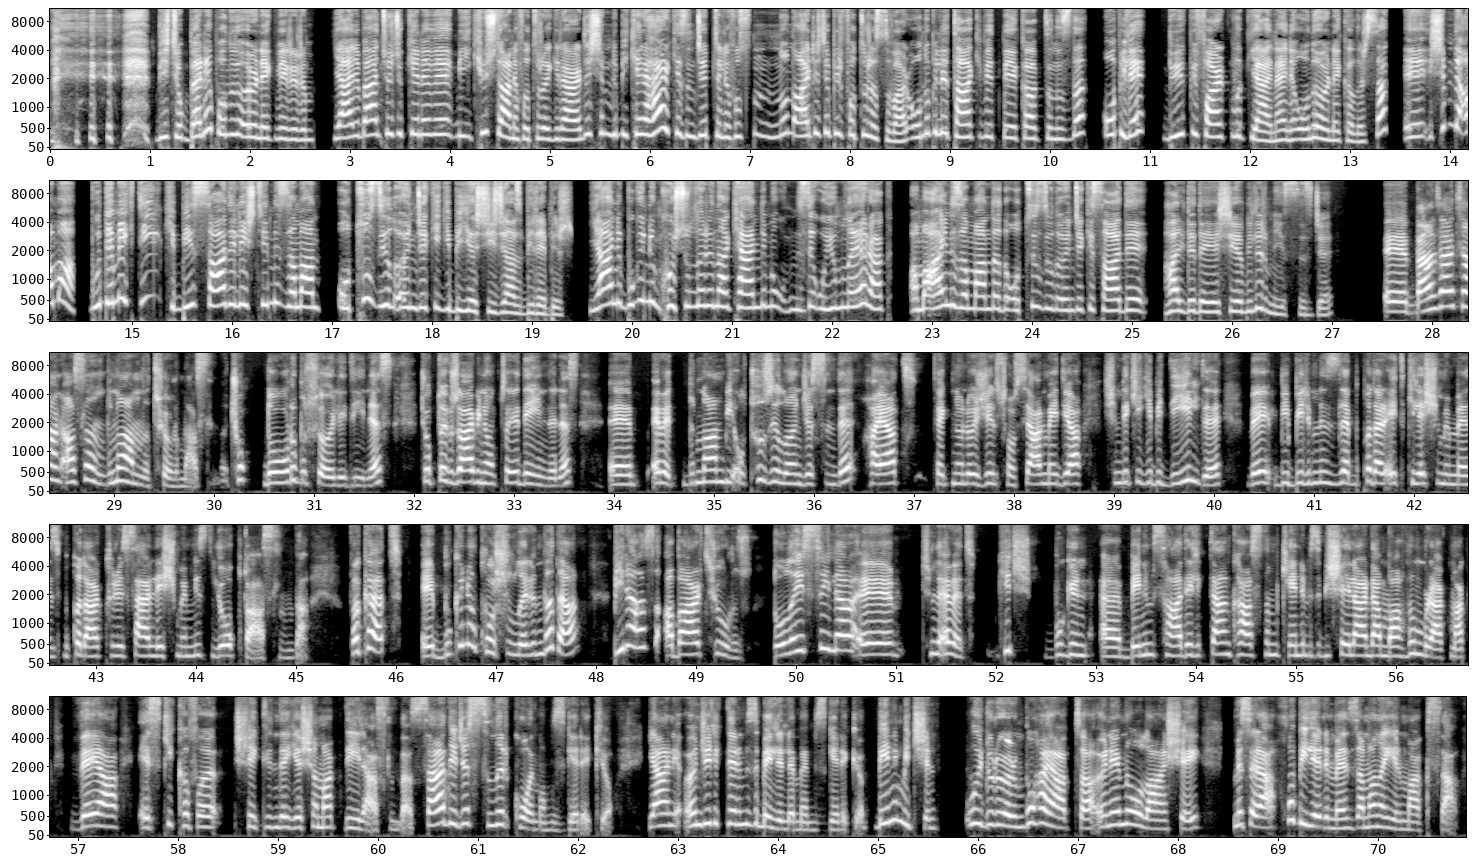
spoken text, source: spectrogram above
Birçok ben hep onu örnek veririm. Yani ben çocukken eve bir iki üç tane fatura girerdi. Şimdi bir kere herkesin cep telefonunun ayrıca bir faturası var. Onu bile takip etmeye kalktığınızda o bile büyük bir farklılık yani hani onu örnek alırsak. E, şimdi ama bu demek değil ki biz sadeleştiğimiz zaman 30 yıl önceki gibi yaşayacağız birebir. Yani bugünün koşullarına kendimizi uyumlayarak ama aynı zamanda da 30 yıl önceki sade halde de yaşayabilir miyiz sizce? ben zaten aslında bunu anlatıyorum aslında. Çok doğru bu söylediğiniz. Çok da güzel bir noktaya değindiniz. evet bundan bir 30 yıl öncesinde hayat, teknoloji, sosyal medya şimdiki gibi değildi ve birbirimizle bu kadar etkileşimimiz, bu kadar küreselleşmemiz yoktu aslında. Fakat bugünün koşullarında da biraz abartıyoruz. Dolayısıyla şimdi evet hiç bugün e, benim sadelikten kastım kendimizi bir şeylerden mahrum bırakmak veya eski kafa şeklinde yaşamak değil aslında. Sadece sınır koymamız gerekiyor. Yani önceliklerimizi belirlememiz gerekiyor. Benim için uyduruyorum bu hayatta önemli olan şey mesela hobilerime zaman ayırmaksa,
